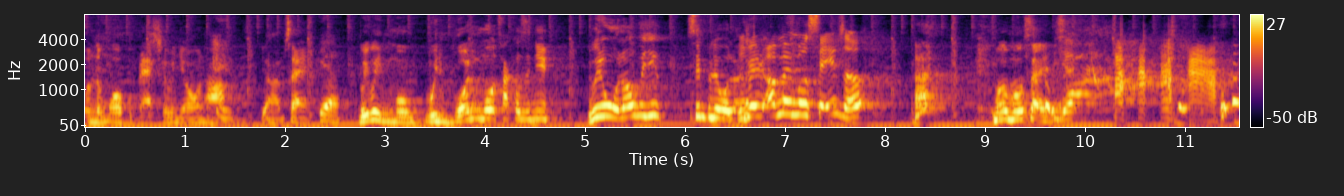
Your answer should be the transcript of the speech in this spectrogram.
under more pressure in your own half. You know what I'm saying? Yeah. We win more. We won more tackles than you. We're all over you. Simply all over. you. I made more saves though. More, more saves. Yeah.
